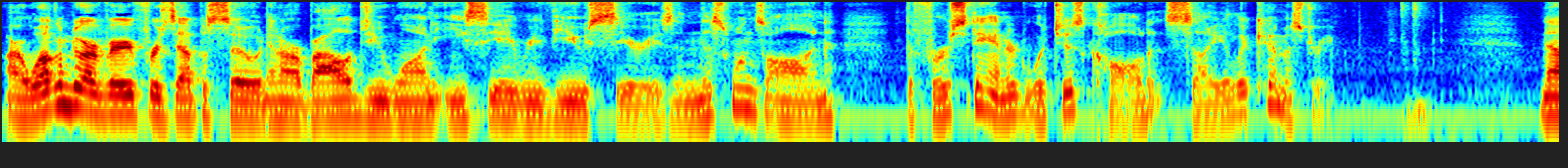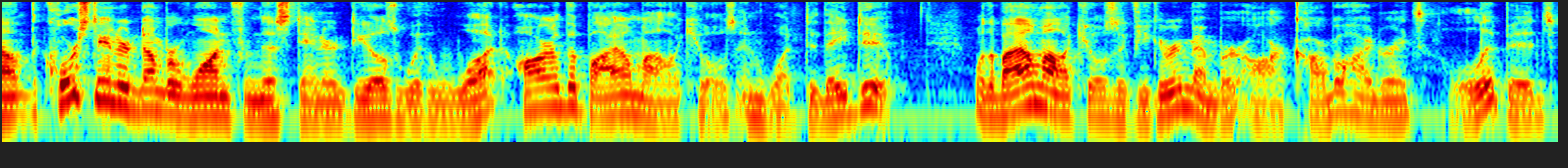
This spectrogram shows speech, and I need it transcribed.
All right, welcome to our very first episode in our Biology 1 ECA review series. And this one's on the first standard, which is called cellular chemistry. Now, the core standard number one from this standard deals with what are the biomolecules and what do they do? Well, the biomolecules, if you can remember, are carbohydrates, lipids,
